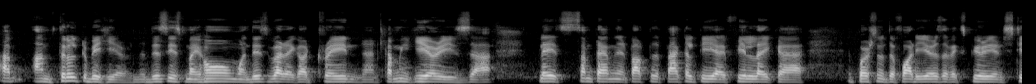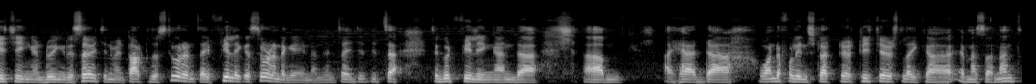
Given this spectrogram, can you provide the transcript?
I'm, I'm thrilled to be here. This is my home, and this is where I got trained. And coming here is a place. Sometimes when I talk to the faculty, I feel like a, a person with the 40 years of experience teaching and doing research. And when I talk to the students, I feel like a student again. And it's a, it's a, it's a good feeling. And uh, um, I had uh, wonderful instructor teachers like uh, MS Ananth.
